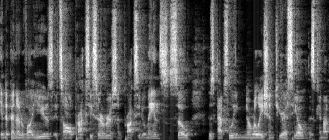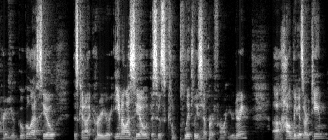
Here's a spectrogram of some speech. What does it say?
independent of what you use. It's all proxy servers and proxy domains. So there's absolutely no relation to your SEO. This cannot hurt your Google SEO. This cannot hurt your email SEO. This is completely separate from what you're doing. Uh, how big is our team?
